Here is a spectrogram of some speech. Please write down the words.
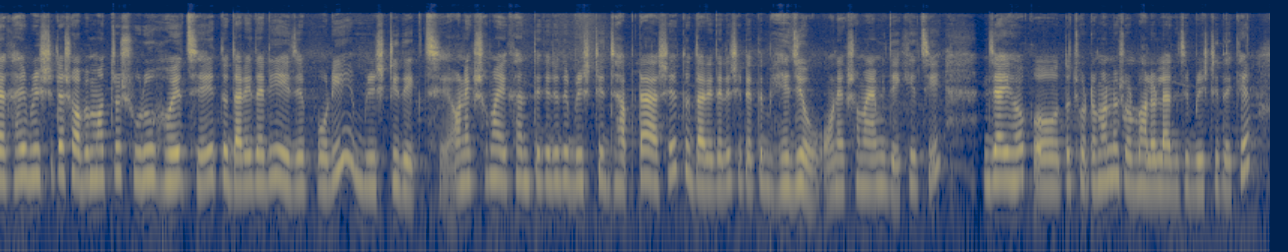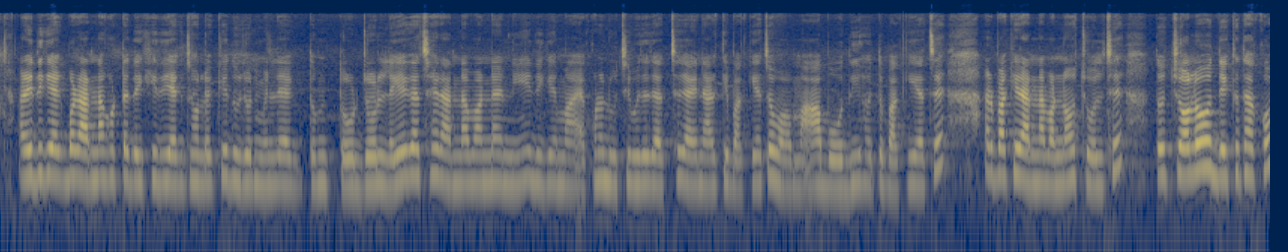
দেখাই, বৃষ্টিটা সবেমাত্র শুরু হয়েছে, তো দাঁড়িয়ে দাঁড়িয়ে এই যে পড়ি বৃষ্টি দেখছে। অনেক সময় এখান থেকে যদি বৃষ্টির ঝাপটা আসে, তো দাঁড়িয়ে দাঁড়িয়ে সেটাতে ভেজেও অনেক সময় আমি দেখেছি। যাই হোক, ও তো ছোটো মানুষ, ওর ভালো লাগছে বৃষ্টি দেখে। আর এদিকে একবার রান্নাঘরটা দেখিয়ে দিই, এক ঝলকে দুজন মিলে একদম তোর জোর লেগে গেছে রান্না বান্না নিয়ে এদিকে মা এখনও লুচি ভেজে যাচ্ছে, জানি না আর কি বাকি আছে। মা, বৌদি হয়তো বাকি আছে, আর বাকি রান্নাবান্নাও চলছে। তো চলো দেখতে থাকো।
